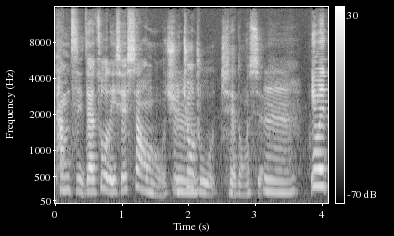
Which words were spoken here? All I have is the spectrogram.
他们自己在做的一些项目去救助这些东西。嗯，因为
